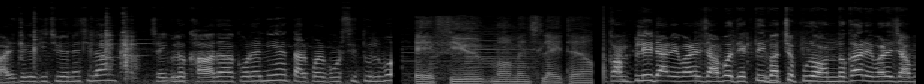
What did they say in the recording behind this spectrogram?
বাড়ি থেকে কিছু এনেছিলাম সেগুলো খাওয়া দাওয়া করে নিয়ে তারপর বড়শি তুলবো। A few moments later. Complete আর এবারে যাব দেখতেই পাচ্ছ পুরো অন্ধকার এবারে যাব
